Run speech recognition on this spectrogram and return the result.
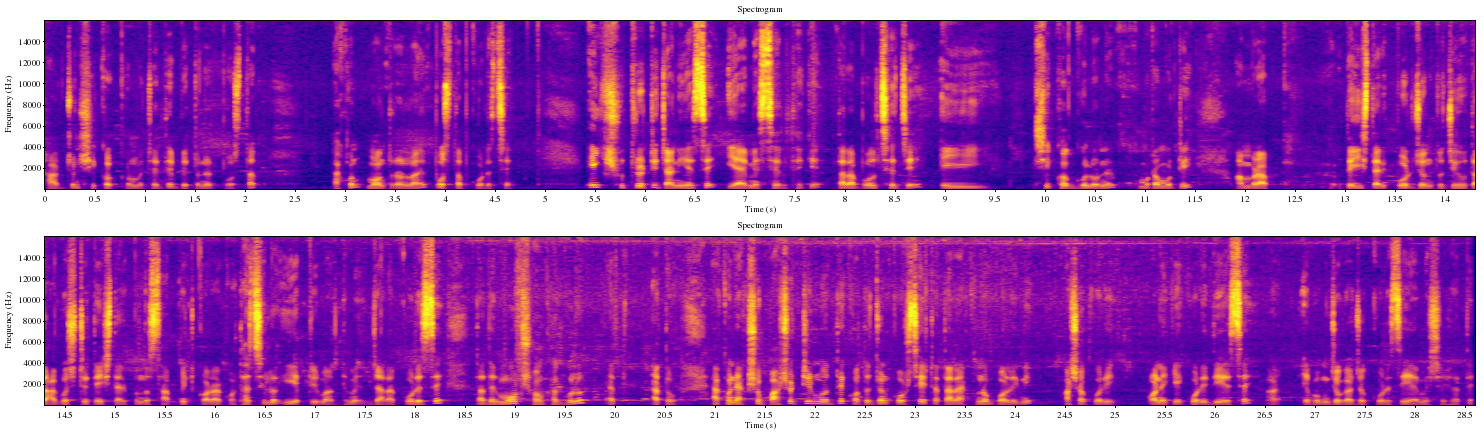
ষাট জন শিক্ষক কর্মচারীদের বেতনের প্রস্তাব এখন মন্ত্রণালয়ে প্রস্তাব করেছে। এই সূত্রটি জানিয়েছে ইআইএমএস সেল থেকে। তারা বলছে যে এই শিক্ষকগুলোনের মোটামুটি আমরা তেইশ তারিখ পর্যন্ত, যেহেতু আগস্টে তেইশ তারিখ পর্যন্ত সাবমিট করার কথা ছিল ইএফটির মাধ্যমে যারা করেছে, তাদের মোট সংখ্যাগুলো এত এত। এখন একশো বাষট্টির মধ্যে কতজন করছে এটা তারা এখনও বলেনি। আশা করি অনেকেই করে দিয়েছে এবং যোগাযোগ করেছে এমএসের সাথে,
